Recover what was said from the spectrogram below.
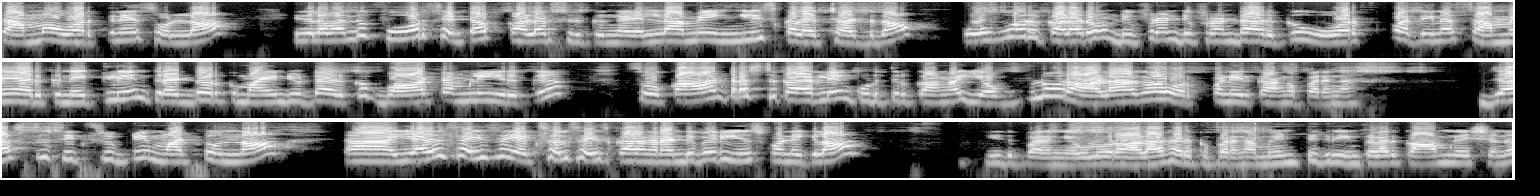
செம்ம ஒர்த்னே சொல்லலாம். இதுல வந்து ஃபோர் செட் ஆஃப் கலர்ஸ் இருக்குங்க. எல்லாமே இங்கிலீஷ் கலர் சார்ட் தான். ஒவ்வொரு கலரும் டிஃப்ரெண்ட் டிஃப்ரெண்டா இருக்கு. ஒர்க் பாத்தீங்கன்னா செம்மையா இருக்கு. நெக்லயும் த்ரெட் ஒர்க் மைன்யூட்டா இருக்கு. பாட்டம்லயும் இருக்கு. ஸோ கான்ட்ராஸ்ட் கலர்லயும் கொடுத்துருக்காங்க. எவ்வளோ ஒரு அழகா ஒர்க் பண்ணிருக்காங்க பாருங்க. ஜஸ்ட் சிக்ஸ் ஃபிஃப்டி மட்டும்தான். எல் சைஸ் எக்ஸல் சைஸ்காரங்க ரெண்டு பேரும் யூஸ் பண்ணிக்கலாம். இது பாருங்க எவ்வளோ ஒரு அழகா இருக்கு பாருங்க. மின்ட் கிரீன் கலர் காம்பினேஷன்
